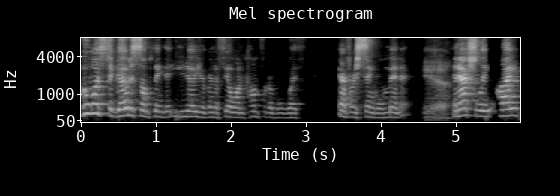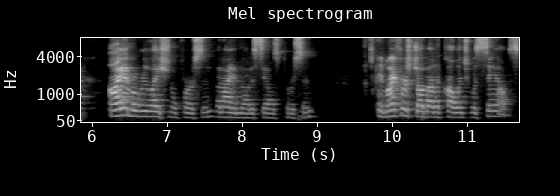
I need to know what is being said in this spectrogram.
who wants to go to something that you know you're going to feel uncomfortable with every single minute? Yeah. And actually, I I am a relational person, but I am not a salesperson. And my first job out of college was sales,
